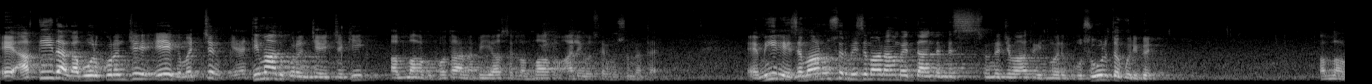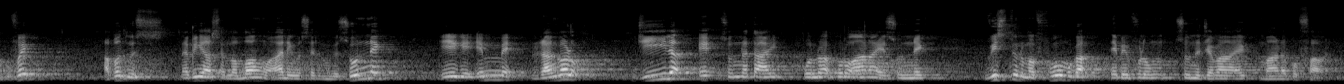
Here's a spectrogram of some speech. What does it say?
aqida qabul kuranje ege macca i'timad kuranje echki Allah ko fota nabiya sallallahu alaihi wasallam sunnata e mihire zamanu sur be zamana ham eddan dem sunnah jamaat ilmun usul ta kurige Allah ko fe abadus nabiya sallallahu alaihi wasallam ge sunnek ege emme rangalu jila e sunnatai qur'ana e sunnek විස්තර මෆහූමුග එබේ ෆුලුන් සුන්න ජමාඅ මාන කොෆාවන්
